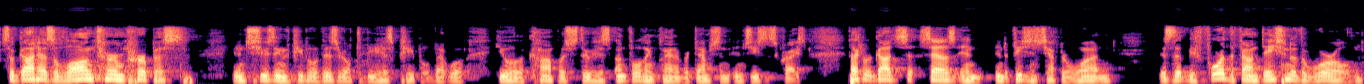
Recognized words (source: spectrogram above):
So God has a long term purpose in choosing the people of Israel to be his people that will he will accomplish through his unfolding plan of redemption in Jesus Christ. In fact, what God says in, in Ephesians chapter 1 is that before the foundation of the world,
